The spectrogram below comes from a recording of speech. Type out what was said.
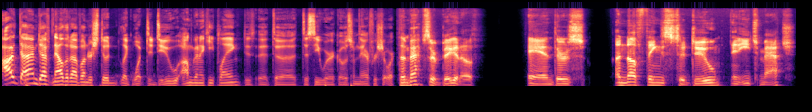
I, I'm def. Now that I've understood like what to do, I'm gonna keep playing to uh, to, to see where it goes from there for sure. the maps are big enough, and there's enough things to do in each match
